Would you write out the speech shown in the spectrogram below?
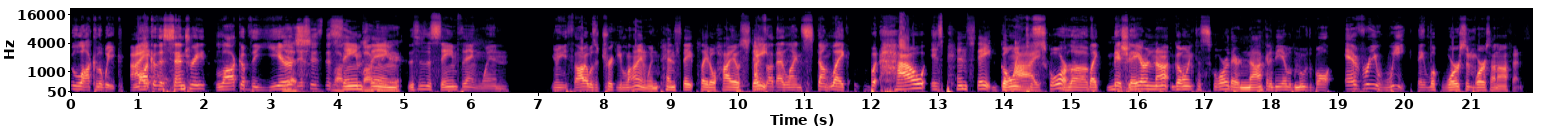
Lock of the week, I- lock of the century, lock of the year. Yes. This is the Lock- same lock of the thing. year. This is the same thing when you know you thought it was a tricky line when Penn State played Ohio State. I State. thought that line stunk. like, but how is Penn State going I to score? love like Michigan. They are not going to score. They're not going to be able to move the ball every week. They look worse and worse on offense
